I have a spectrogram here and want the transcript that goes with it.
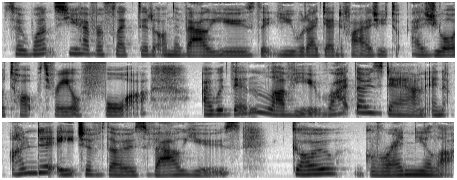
so once you have reflected on the values that you would identify as you as your top 3 or 4, I would then love you write those down and under each of those values go granular,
